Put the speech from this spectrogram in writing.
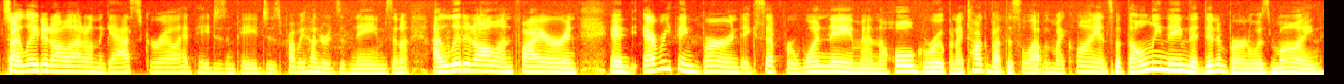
So I laid it all out on the gas grill. I had pages and pages, probably hundreds of names, and I, I lit it all on fire, and and everything burned except for one name and the whole group. And I talk about this a lot with my clients, but the only name that didn't burn was mine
